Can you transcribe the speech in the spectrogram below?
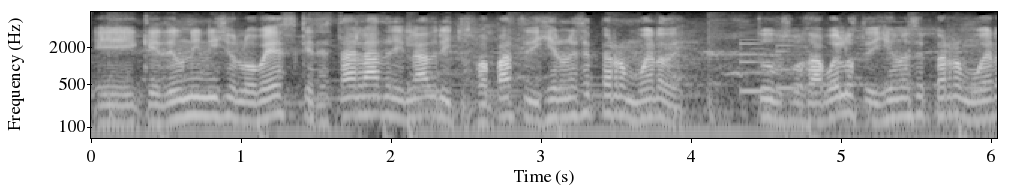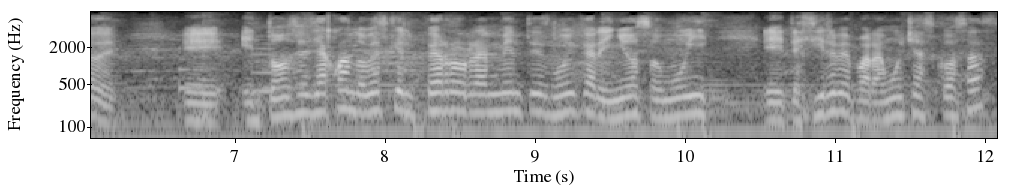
Eh, que de un inicio lo ves, que te está ladre y ladre y tus papás te dijeron ese perro muerde, tus, abuelos te dijeron ese perro muerde. Eh, entonces ya cuando ves que el perro realmente es muy cariñoso, muy eh, te sirve para muchas cosas,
